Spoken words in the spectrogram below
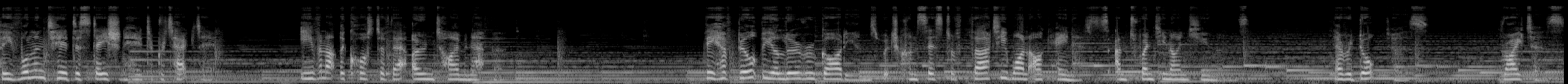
They volunteered to station here to protect it, even at the cost of their own time and effort. They have built the Uluru Guardians, which consist of 31 arcanists and 29 humans. There are doctors, writers,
